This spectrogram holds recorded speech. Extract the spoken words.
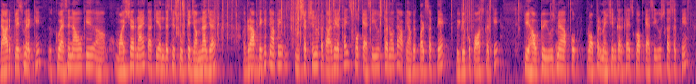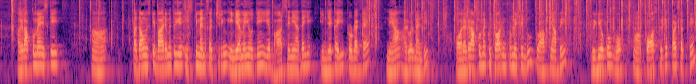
dark place में रखें। उसको ऐसे ना हो कि मॉइस्चर ना आए ताकि अंदर से सूख के जम ना जाए। अगर आप देखें तो यहाँ पे इंस्ट्रक्शन में पता भी रखा है इसको कैसे यूज़ करना होता है आप यहाँ पे पढ़ सकते हैं। वीडियो को पॉज करके कि हाउ टू यूज़ में आपको प्रॉपर मेंशन कर रखा है इसको आप कैसे यूज़ कर सकते हैं। अगर आपको मैं इसकी बताऊँ इसके बारे में तो ये इसकी मैन्युफैक्चरिंग इंडिया में ही होती है, ये बाहर से नहीं आता, ये इंडिया का ही प्रोडक्ट है, नेहा हर्बल मेहंदी। और अगर आपको मैं कुछ और इन्फॉर्मेशन दूँ तो आप यहाँ पे वीडियो को पॉज करके पढ़ सकते हैं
